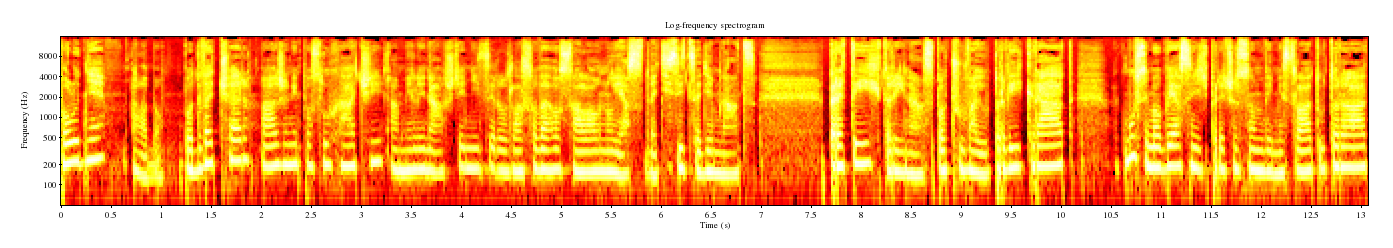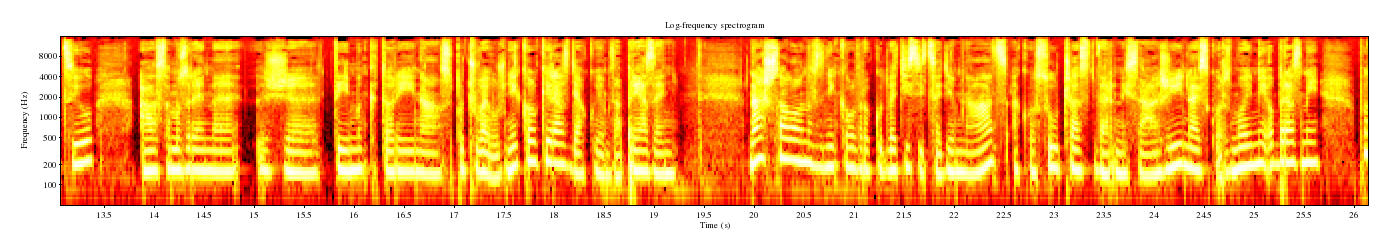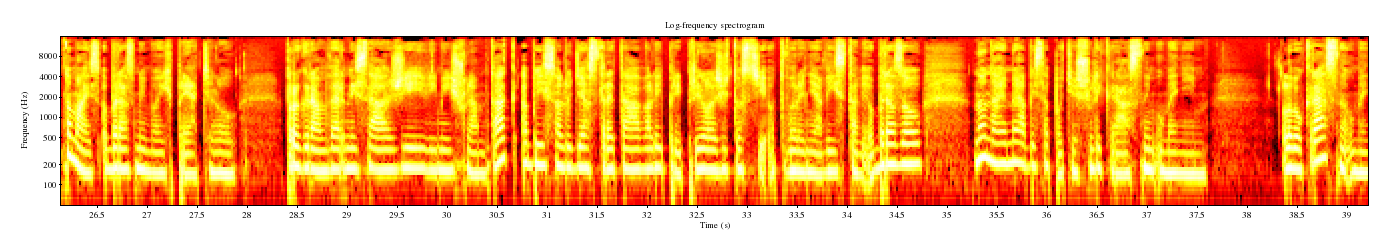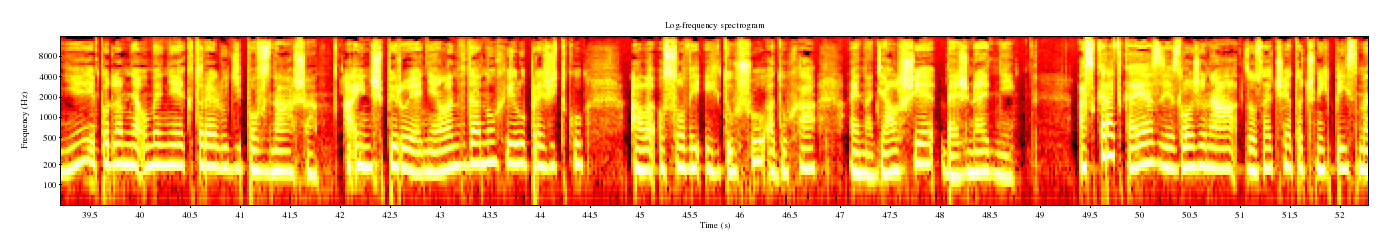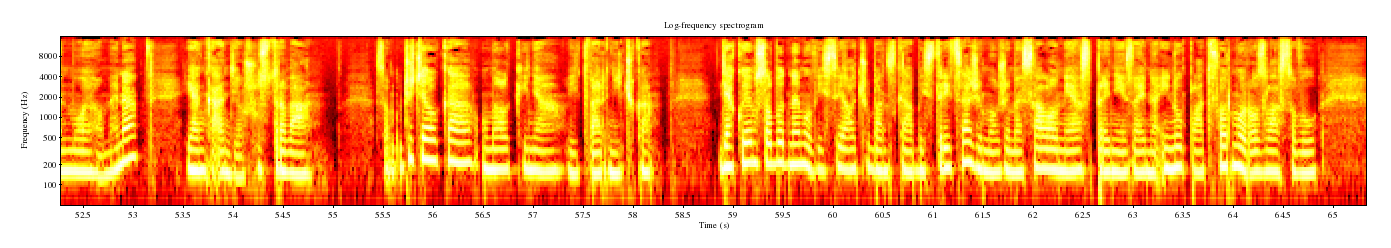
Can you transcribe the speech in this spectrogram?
Popoludne alebo podvečer, vážení poslucháči a milí návštevníci rozhlasového salónu JAS 2017. Pre tých, ktorí nás počúvajú prvýkrát, tak musím objasniť, prečo som vymyslela túto reláciu a samozrejme, že tým, ktorí nás počúvajú už niekoľký raz, ďakujem za priazeň. Náš salón vznikol v roku 2017 ako súčasť vernisáží, najskôr s mojimi obrazmi, potom aj s obrazmi mojich priateľov. Program vernisáží vymýšľam tak, aby sa ľudia stretávali pri príležitosti otvorenia výstavy obrazov, no najmä, aby sa potešili krásnym umením. Lebo krásne umenie je podľa mňa umenie, ktoré ľudí povznáša a inšpiruje nielen v danú chvíľu prežitku, ale osloví ich dušu a ducha aj na ďalšie bežné dni. A skratka jaz je zložená zo začiatočných písmen môjho mena, Janka Andiel Šustrová. Som učiteľka, umelkyňa, výtvarnička. Ďakujem Slobodnému vysielaču Banská Bystrica, že môžeme Salón Jas preniesť aj na inú platformu rozhlasovú.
